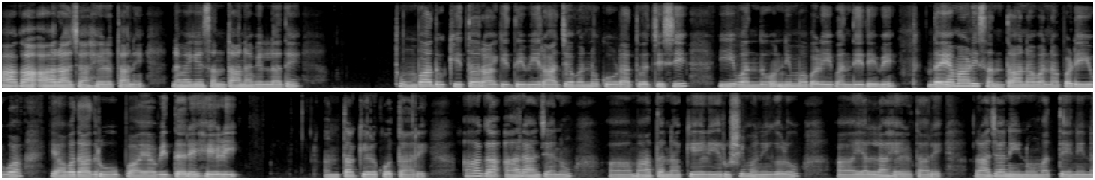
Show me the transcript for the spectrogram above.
ಆಗ ಆ ರಾಜ ಹೇಳ್ತಾನೆ ನಮಗೆ ಸಂತಾನವಿಲ್ಲದೆ ತುಂಬ ದುಃಖಿತರಾಗಿದ್ದೀವಿ. ರಾಜ್ಯವನ್ನು ಕೂಡ ತ್ಯಜಿಸಿ ಈ ಒಂದು ನಿಮ್ಮ ಬಳಿ ಬಂದಿದ್ದೇವೆ. ದಯಮಾಡಿ ಸಂತಾನವನ್ನು ಪಡೆಯುವ ಯಾವುದಾದರೂ ಉಪಾಯವಿದ್ದರೆ ಹೇಳಿ ಅಂತ ಕೇಳ್ಕೋತಾರೆ. ಆಗ ಆ ರಾಜನು ಮಾತನ್ನು ಕೇಳಿ ಋಷಿಮುನಿಗಳು ಎಲ್ಲ ಹೇಳ್ತಾರೆ ರಾಜ ನೀನು ಮತ್ತೆ ನಿನ್ನ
